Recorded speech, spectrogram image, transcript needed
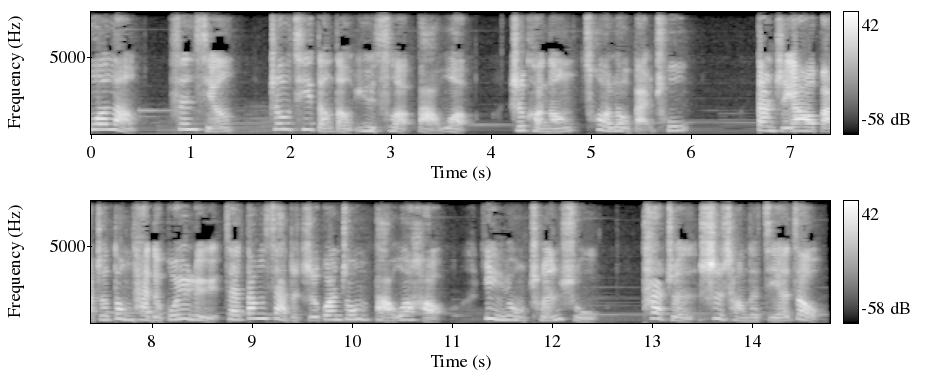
波浪、分型、周期等等预测把握，只可能错漏百出。但只要把这动态的规律在当下的直观中把握好，应用纯熟，踏准市场的节奏，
